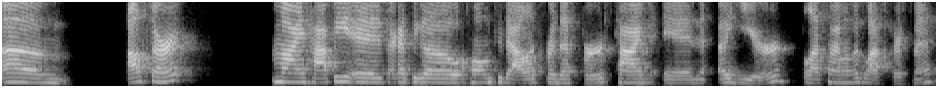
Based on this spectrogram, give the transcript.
Um, I'll start. My happy is I got to go home to Dallas for the first time in a year. The last time I went was last Christmas.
